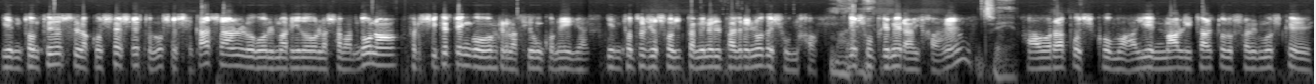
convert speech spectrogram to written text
y entonces la cosa es esto, ¿no? Se, se casan, luego el marido las abandona, pero sí que tengo relación con ella y entonces yo soy también el padrino de su hija, de su primera hija, ¿eh? Sí. Ahora pues como ahí en Mali y tal, todos sabemos que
